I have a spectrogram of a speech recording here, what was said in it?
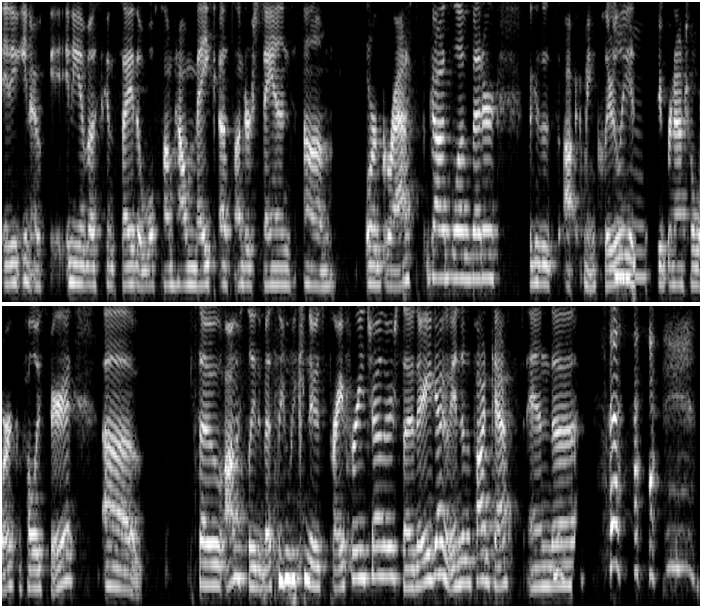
any, you know any of us can say that will somehow make us understand um, or grasp god's love better because it's i mean clearly mm-hmm. it's a supernatural work of holy spirit uh, so honestly the best thing we can do is pray for each other so there you go into the podcast and uh, well,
